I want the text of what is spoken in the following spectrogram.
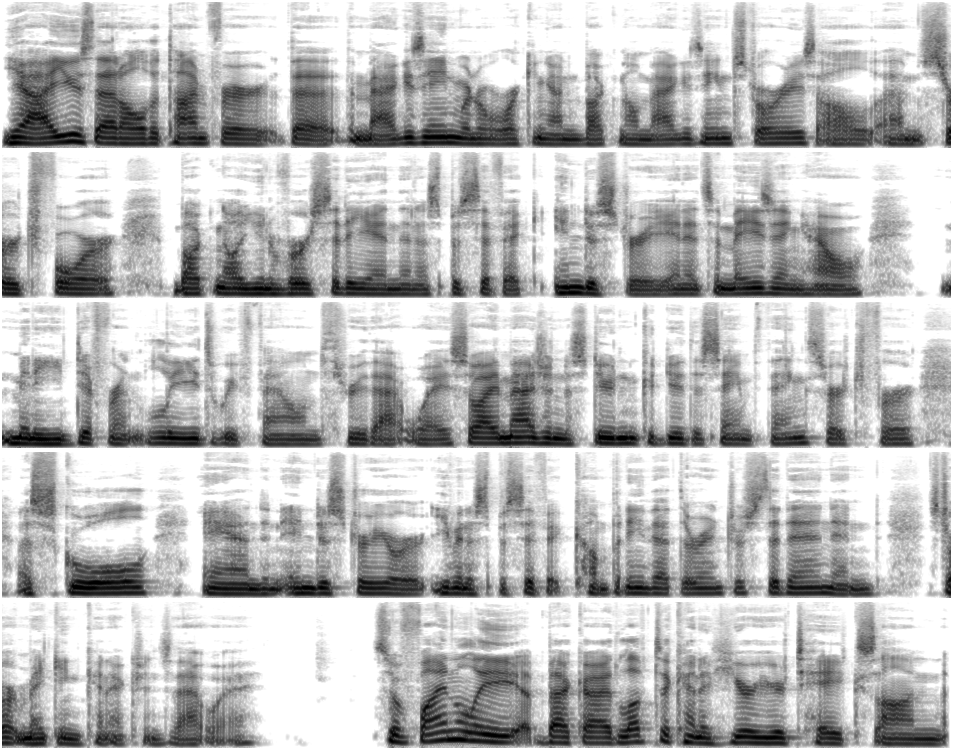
Yeah, I use that all the time for the the magazine when we're working on Bucknell magazine stories. I'll um, search for Bucknell University and then a specific industry, and it's amazing how many different leads we've found through that way. So I imagine a student could do the same thing: search for a school and an industry, or even a specific company that they're interested in, and start making connections that way. So, finally, Becca, I'd love to kind of hear your takes on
